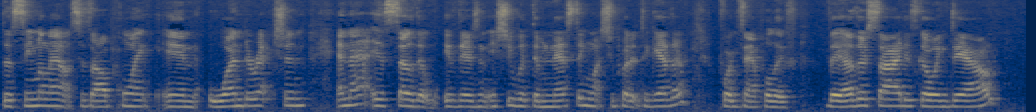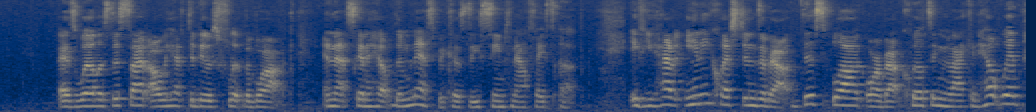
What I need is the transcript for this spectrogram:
the seam allowances all point in one direction and that is so that if there's an issue with them nesting once you put it together for example if the other side is going down as well as this side all we have to do is flip the block and that's going to help them nest because these seams now face up if you have any questions about this block or about quilting that I can help with,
